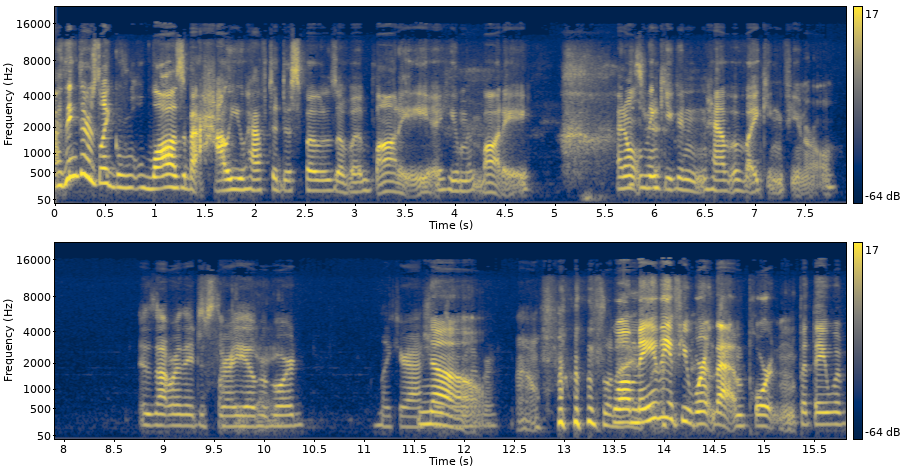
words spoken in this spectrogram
I think there's like laws about how you have to dispose of a body, a human body. I don't That's think right. you can have a Viking funeral. Is that where they just throw you gay. overboard, like your ashes? No. Or whatever? Oh. Well, maybe if you weren't that important, but they would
